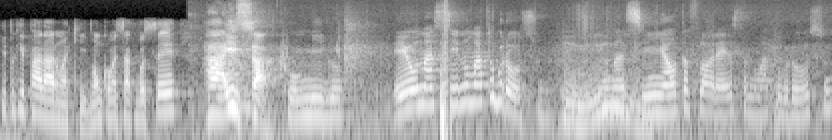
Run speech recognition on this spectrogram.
e por que pararam aqui? Vamos começar com você, Raíssa. comigo. Eu nasci no Mato Grosso. Hum. Eu nasci em Alta Floresta, no Mato Grosso.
